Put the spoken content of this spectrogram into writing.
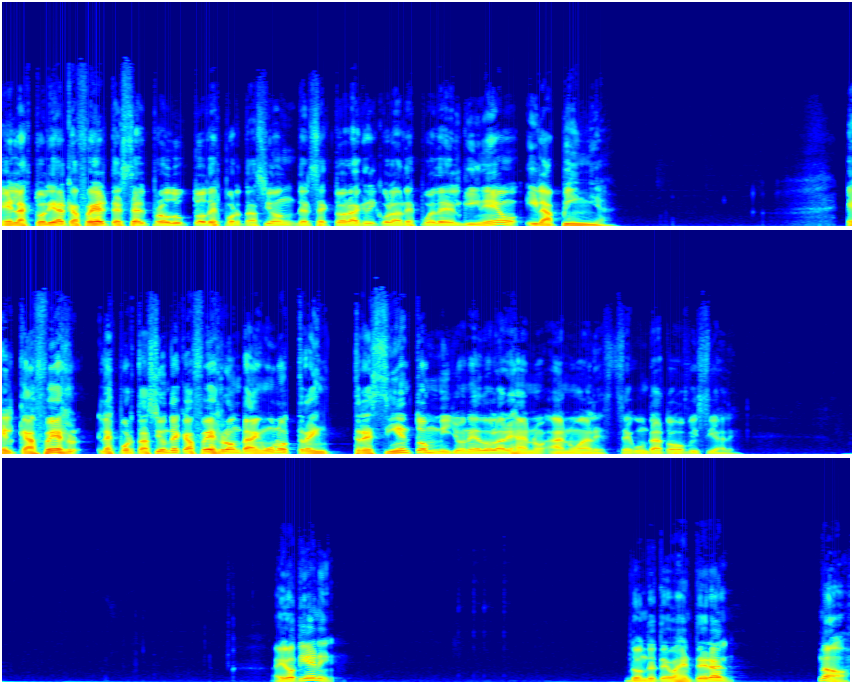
En la actualidad el café es el tercer producto de exportación del sector agrícola después del guineo y la piña. El café, la exportación de café ronda en unos 300 millones de dólares anuales, según datos oficiales. Ahí lo tiene. ¿Dónde te vas a enterar? No,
